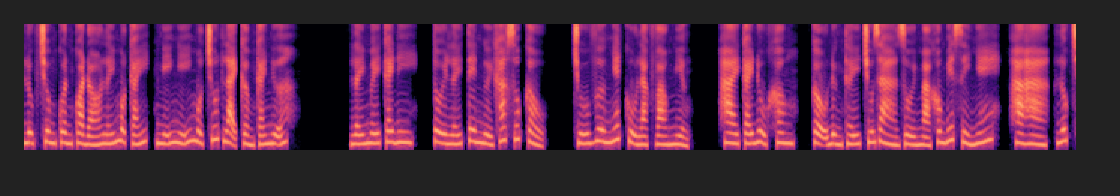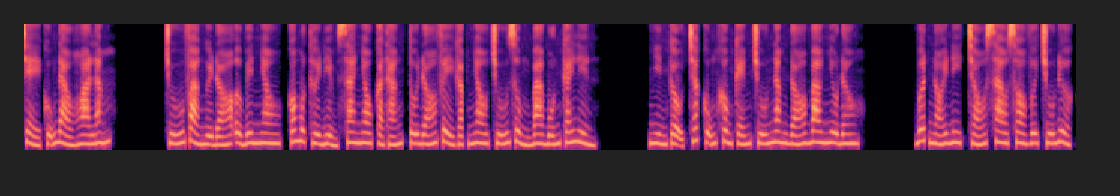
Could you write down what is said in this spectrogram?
Lục Trung Quân qua đó lấy một cái, nghĩ nghĩ một chút lại cầm cái nữa. Lấy mấy cái đi, tôi lấy tên người khác giúp cậu. Chú Vương nhét củ lạc vào miệng. Hai cái đủ không? Cậu đừng thấy chú già rồi mà không biết gì nhé. Ha ha, lúc trẻ cũng đào hoa lắm. Chú và người đó ở bên nhau, có một thời điểm xa nhau cả tháng, tối đó về gặp nhau chú dùng ba bốn cái liền. Nhìn cậu chắc cũng không kém chú năm đó bao nhiêu đâu. Bớt nói đi, cháu sao so với chú được.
